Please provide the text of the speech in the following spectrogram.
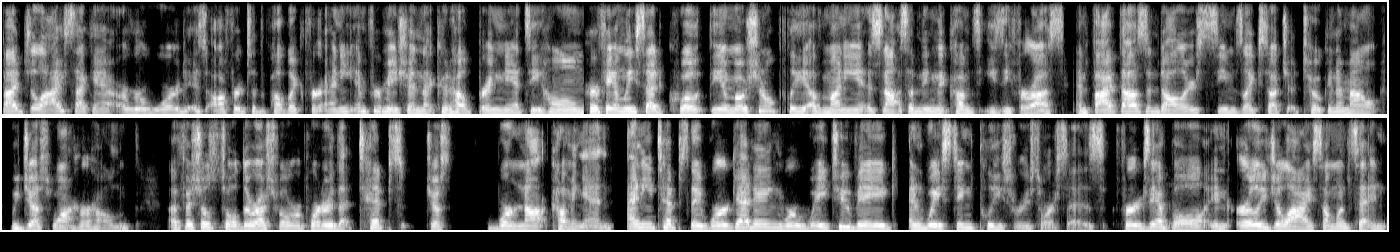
By July 2nd, a reward is offered to the public for any information that could help bring Nancy home. Her family said, quote, "The emotional plea of money is not something that comes easy for us, and $5,000 seems like such a token amount. We just want her home." Officials told the Rushville Reporter that tips just were not coming in. Any tips they were getting were way too vague and wasting police resources. For example, in early July, someone sent an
